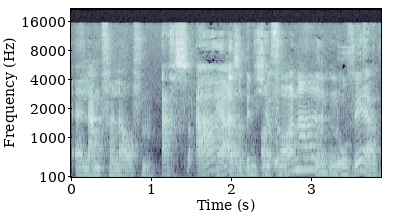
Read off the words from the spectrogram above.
äh, lang verlaufen. Ach so, ah, Ja, also bin ich und ja vorne- unten Auvert. Äh,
